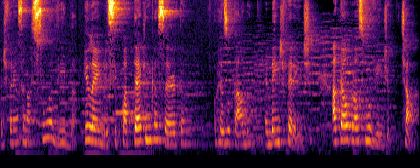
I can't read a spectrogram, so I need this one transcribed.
a diferença na sua vida. E lembre-se, com a técnica certa, o resultado é bem diferente. Até o próximo vídeo. Tchau!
